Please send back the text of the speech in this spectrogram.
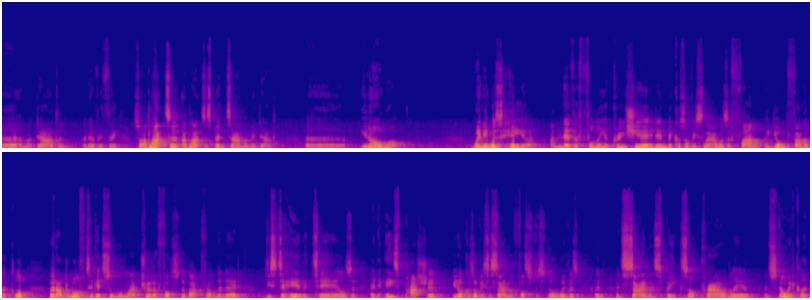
uh, and my dad and, and everything. So I'd like to I'd like to spend time with my dad. Uh, you know what? When he was here, I never fully appreciated him because obviously I was a fan, a young fan of the club. But I'd love to get someone like Trevor Foster back from the dead, just to hear the tales and, and his passion, you know, because obviously Simon Foster's still with us, and, and Simon speaks so proudly and, and stoically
